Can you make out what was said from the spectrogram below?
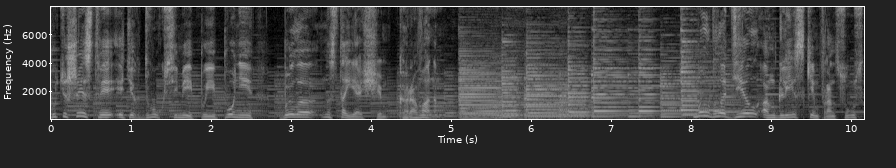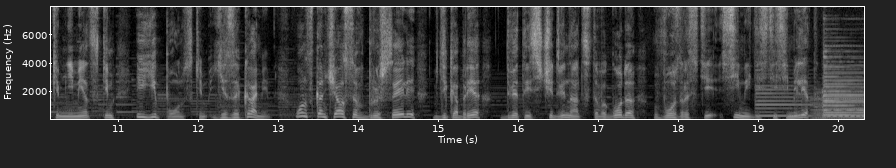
путешествие этих двух семей по Японии было настоящим караваном. Владел английским, французским, немецким и японским языками. Он скончался в Брюсселе в декабре 2012 года в возрасте 77 лет.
